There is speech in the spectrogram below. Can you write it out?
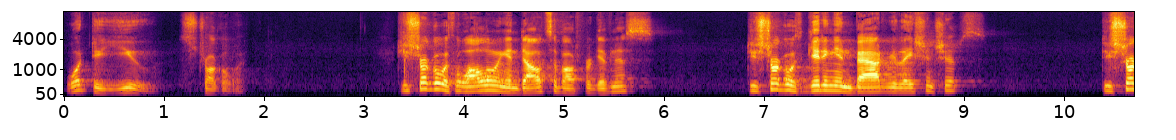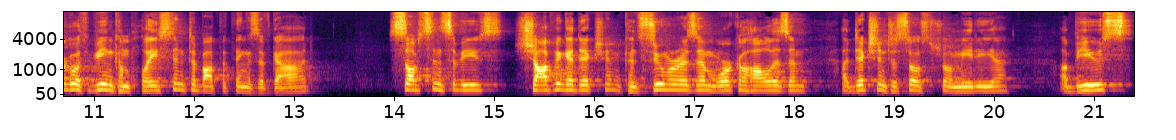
what do you struggle with? Do you struggle with wallowing in doubts about forgiveness? Do you struggle with getting in bad relationships? Do you struggle with being complacent about the things of God? substance abuse, shopping addiction, consumerism, workaholism, addiction to social media, abuse,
